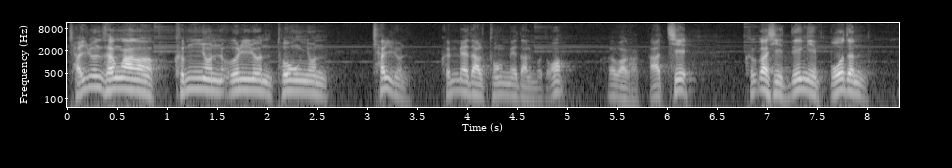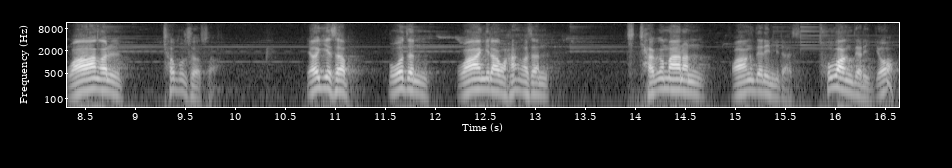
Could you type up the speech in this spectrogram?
전륜성왕의 금륜, 을륜, 동륜, 철륜, 금메달, 동메달 모두 그와 같이 그것이 능히 모든 왕을 쳐부숴서 여기서 모든 왕이라고 하는 것은 자그마한 왕들입니다. 소왕들이죠.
